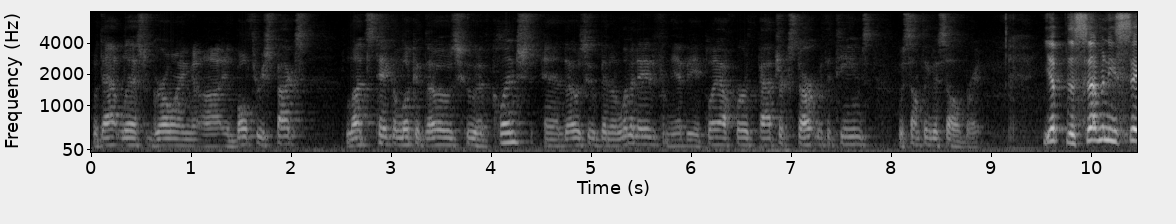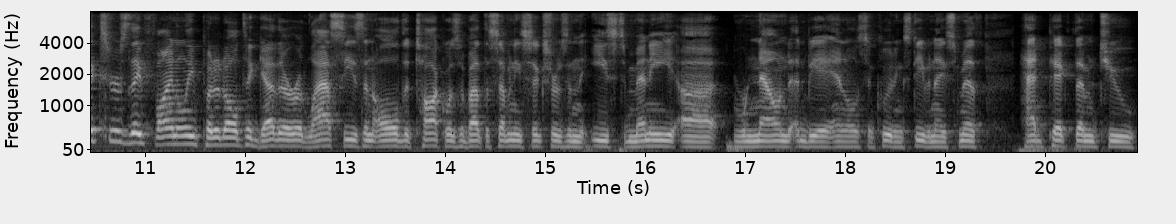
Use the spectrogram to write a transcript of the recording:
With that list growing uh, in both respects, Let's take a look at those who have clinched and those who have been eliminated from the NBA playoff berth. Patrick, start with the teams with something to celebrate. Yep, the 76ers, they finally put it all together. Last season, all the talk was about the 76ers in the East. Many uh, renowned NBA analysts, including Stephen A. Smith, had picked them to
